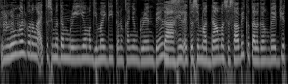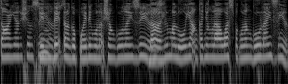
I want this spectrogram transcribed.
Tinulungan ko na nga ito si Madam Rio maghimay dito ng kanyang grand beans. Dahil ito si Madam, masasabi ko talagang vegetarian siya sis. Hindi talaga pwedeng wala siyang gulay sis. Dahil maluya ang kanyang lawas pag walang gulay sis.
